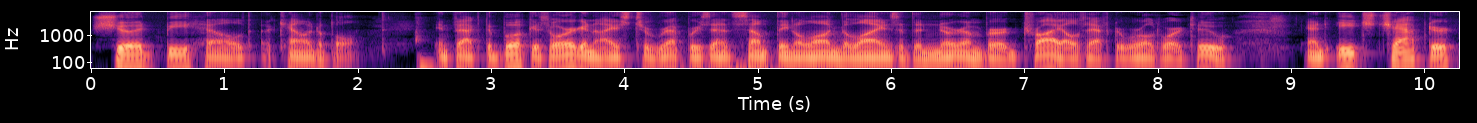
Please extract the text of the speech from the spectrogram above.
should be held accountable. In fact, the book is organized to represent something along the lines of the Nuremberg trials after World War II. And each chapter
